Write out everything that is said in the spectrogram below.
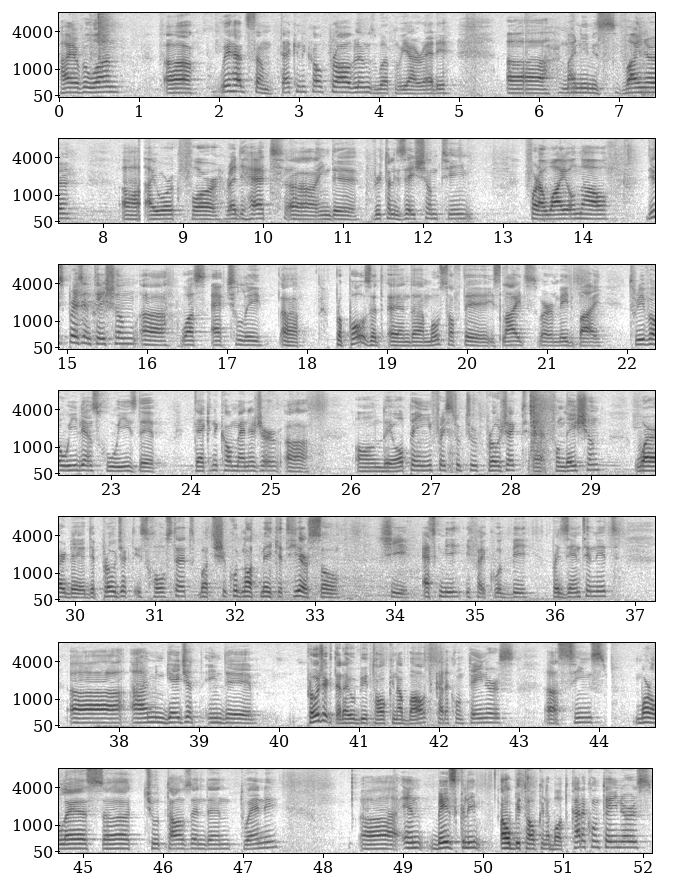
Hi everyone. Uh, we had some technical problems, but we are ready. Uh, my name is Wainer. Uh, I work for Red Hat uh, in the virtualization team for a while now. This presentation uh, was actually uh, proposed and most of the slides were made by Treva Williams, who is the technical manager on the Open Infrastructure Project Foundation, where the, the project is hosted, but she could not make it here, so she asked me if I could be presenting it. Uh, I'm engaged in the project that I will be talking about, Kata containers, uh, since more or less uh, 2020. Uh, and basically, I'll be talking about Kata containers,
